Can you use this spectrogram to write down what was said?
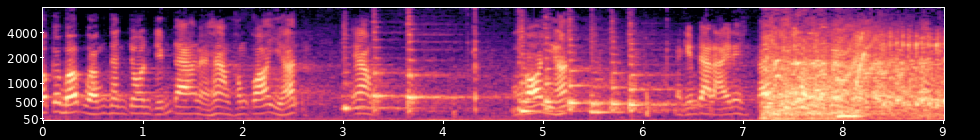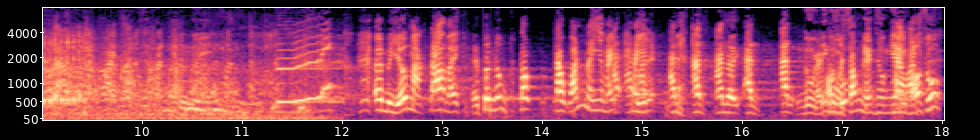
mất cái bóp rồi ông tên cho anh kiểm tra này thấy không không có gì hết. Thấy không? Không có gì hết. Mày kiểm tra lại đi. Ê mày giở mặt tao mày. Mày tin không tao tao quánh mày nha mày. Anh, mày anh, anh, anh, anh ơi anh anh. Người với người sống để thương nhau mày bỏ xuống.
